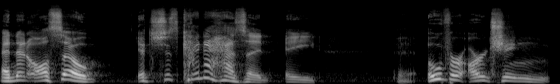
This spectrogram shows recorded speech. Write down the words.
and then also it's just kind of has a a uh, overarching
